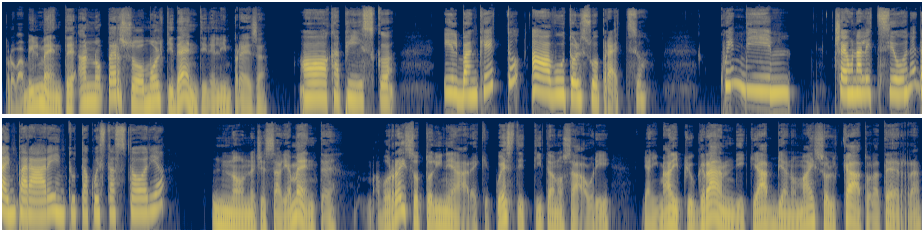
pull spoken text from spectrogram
probabilmente hanno perso molti denti nell'impresa. Oh, capisco. Il banchetto ha avuto il suo prezzo. Quindi mm, c'è una lezione da imparare in tutta questa storia? Non necessariamente, ma vorrei sottolineare che questi titanosauri gli animali più grandi che abbiano mai solcato la terra,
